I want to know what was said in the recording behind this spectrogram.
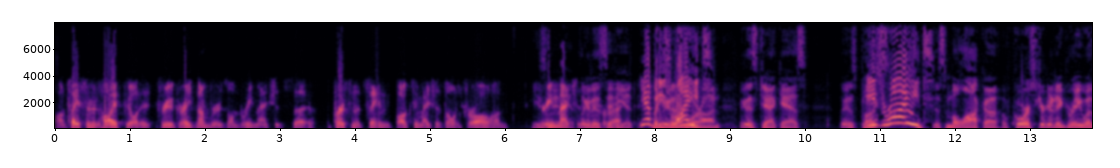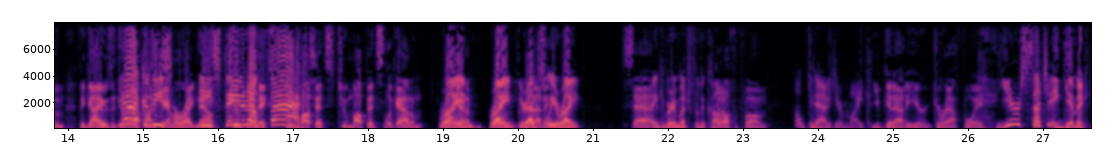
Well, Tyson and Holyfield had drew great numbers on rematches. Uh, the person that's saying boxing matches don't draw on He's rematches. Look at this incorrect. idiot. Yeah, but Look he's at right. moron. Look at this jackass. Look at this putz. He's right. This Malacca. Of course, you're going to agree with him. The guy who's a Yeah, on he's- camera right now. he's stating two a fact. Two puppets. Two Muppets. Look at him. Look at Ryan, him. Ryan, you're absolutely right. Sad. Thank you very much for the call. Get off the phone. Oh, get out of here, Mike. You get out of here, giraffe boy. You're such a gimmick.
